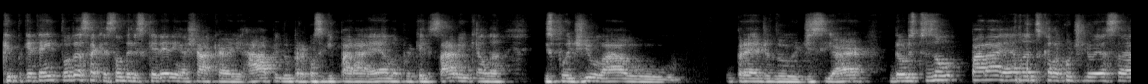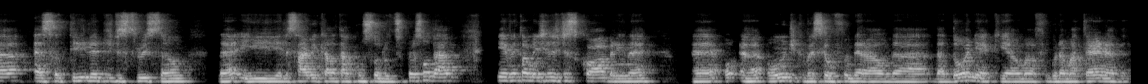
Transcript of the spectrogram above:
porque, porque tem toda essa questão deles quererem achar a Carly rápido para conseguir parar ela, porque eles sabem que ela explodiu lá o, o prédio do DCR, então eles precisam parar ela antes que ela continue essa, essa trilha de destruição, né? E eles sabem que ela está com soro do super soldado e eventualmente eles descobrem, né? É, é, onde que vai ser o funeral da, da que é uma figura materna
